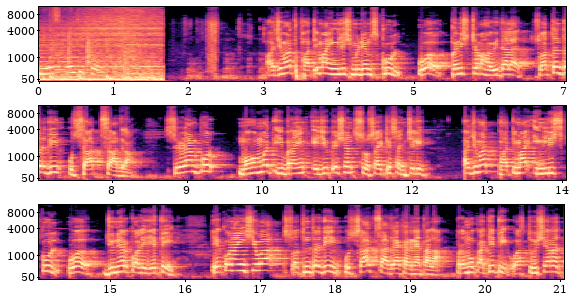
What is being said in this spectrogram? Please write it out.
News twenty four Azmat Fatima English medium school व कनिष्ठ महाविद्यालयात स्वातंत्र्य दिन उत्साहात साजरा. श्रीरामपूर मोहम्मद इब्राहिम एज्युकेशन सोसायटी संचलित अजमत फातिमा इंग्लिश स्कूल व ज्युनियर कॉलेज येथे एकोणऐंशीवा स्वातंत्र्य दिन उत्साहात साजरा करण्यात आला. प्रमुख अतिथी वास्तुविशारद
